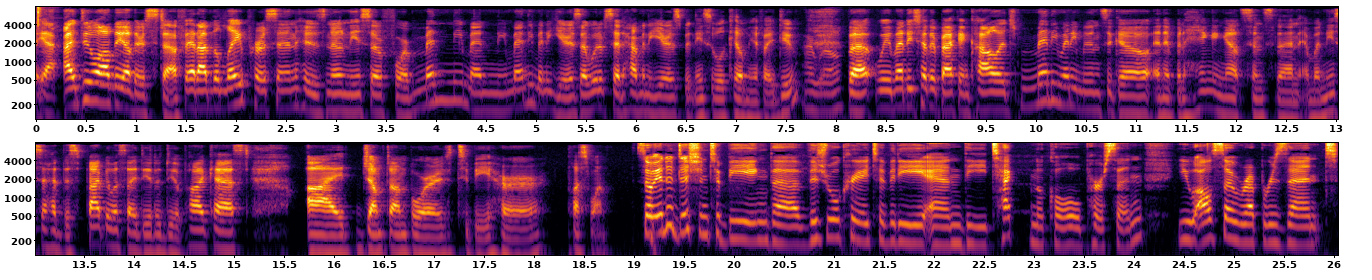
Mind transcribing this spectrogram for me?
Yeah, I do all the other stuff. And I'm the layperson who's known Nyssa for many, many, many, many years. I would have said how many years, but Nyssa will kill me if I do. I will. But we met each other back in college many, many moons ago and have been hanging out since then. And when Nyssa had this fabulous idea to do a podcast, I jumped on board to be her plus one. So, in addition to being the visual creativity and the technical person, you also represent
